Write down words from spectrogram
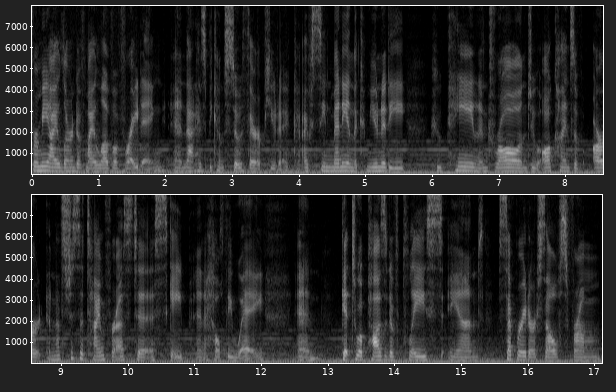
For me, I learned of my love of writing, and that has become so therapeutic. I've seen many in the community who paint and draw and do all kinds of art. And that's just a time for us to escape in a healthy way and get to a positive place and separate ourselves from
